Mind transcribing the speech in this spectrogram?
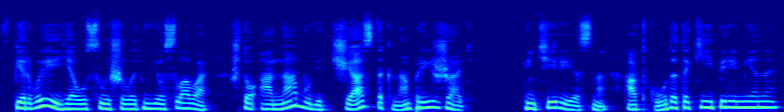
впервые я услышал от нее слова, что она будет часто к нам приезжать. Интересно, откуда такие перемены?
